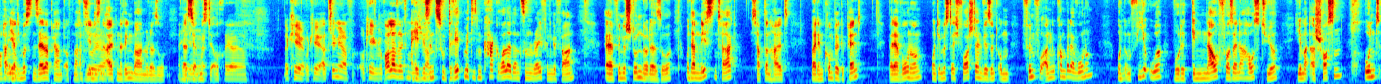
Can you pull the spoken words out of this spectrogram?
aufmachen. pa- ja, oder? die mussten selber per Hand aufmachen, Ach wie in so, diesen ja. alten Ringbahnen oder so. Da ist ja, Junge. musst ihr auch. ja, ja, ja. Okay, okay, erzähl mir. Okay, Roller sollte man Ey, wir fahren. sind zu dritt mit diesem Kackroller dann zum Rave hingefahren. Äh, für eine Stunde oder so. Und am nächsten Tag, ich habe dann halt bei dem Kumpel gepennt, bei der Wohnung. Und ihr müsst euch vorstellen, wir sind um 5 Uhr angekommen bei der Wohnung. Und um 4 Uhr wurde genau vor seiner Haustür jemand erschossen. Und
